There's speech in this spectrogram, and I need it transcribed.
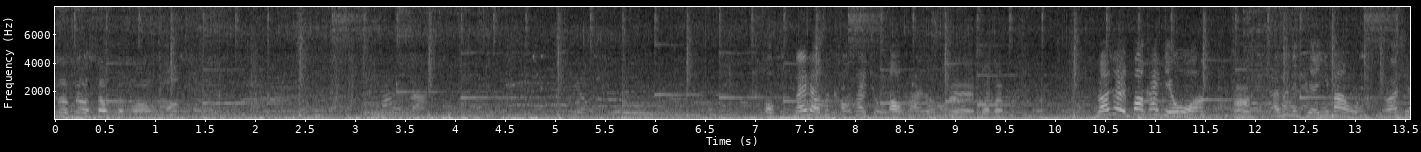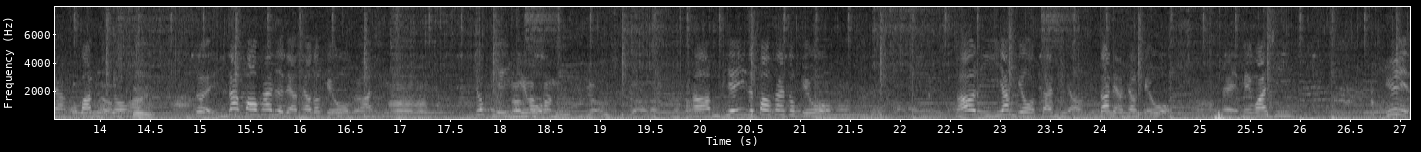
那那稍等哦。好。哦，那一条是烤太久爆开的哈。对，爆开不行了。没关系，你爆开给我啊，啊？还是你便宜卖我，没关系啊，我帮你修。对。对，你那爆开的两条都给我，没关系，啊啊。你就便宜给我。那那算你一条二十就好了。好，你便宜的爆开都给我，然后你一样给我三条，那两条给我，对，没关系，因为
